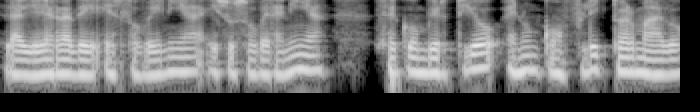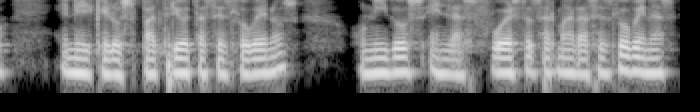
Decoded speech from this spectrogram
La guerra de Eslovenia y su soberanía se convirtió en un conflicto armado en el que los patriotas eslovenos, unidos en las Fuerzas Armadas eslovenas,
